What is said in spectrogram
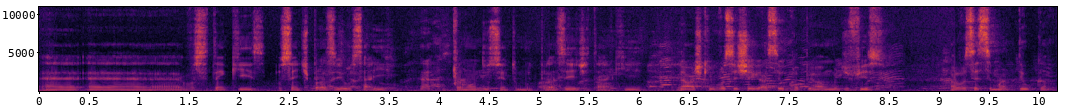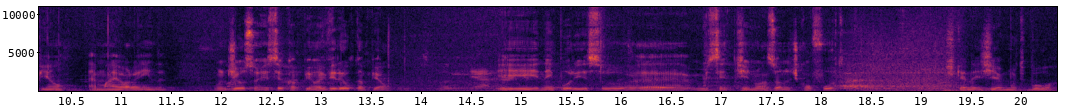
é, é, você tem que eu sente prazer eu sair. Então, eu sinto muito prazer de estar aqui. Eu acho que você chegar a ser o campeão é muito difícil. Mas você se manter o campeão é maior ainda. Um dia eu sonhei ser campeão e virei o campeão. E nem por isso é, me senti numa zona de conforto. Acho que a energia é muito boa.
